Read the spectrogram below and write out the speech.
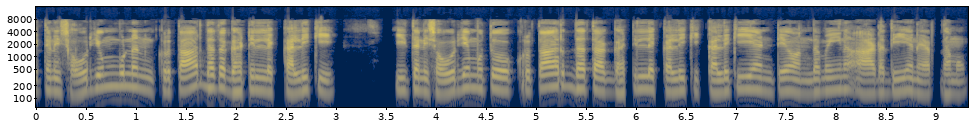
ఇతని శౌర్యంబునన్ కృతార్థత ఘటిల్లె కలికి ఇతని శౌర్యముతో కృతార్థత ఘటిల్లె కలికి కలికి అంటే అందమైన ఆడది అని అర్థము.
